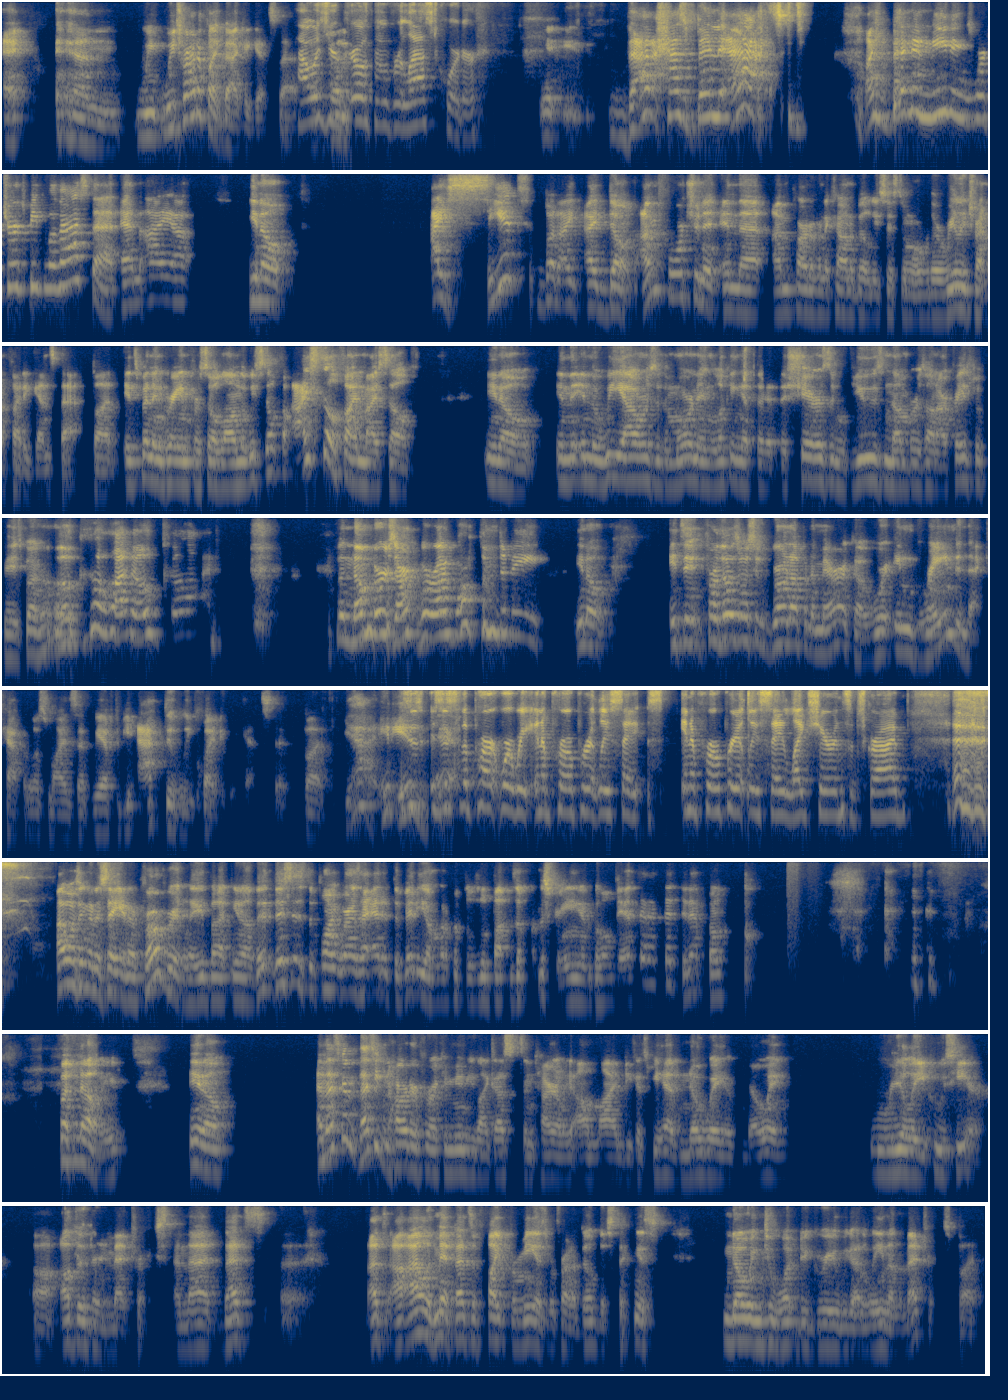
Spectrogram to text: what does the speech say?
And, and we, we try to fight back against that. How was your growth over last quarter? it- that has been asked. I've been in meetings where church people have asked that, and I, uh, you know, I see it, but I, I don't. I'm fortunate in that I'm part of an accountability system where they're really trying to fight against that. But it's been ingrained for so long that we still, I still find myself, you know, in the in the wee hours of the morning, looking at the the shares and views numbers on our Facebook page, going, "Oh God, oh God, the numbers aren't where I want them to be." You know, it's a, for those of us who've grown up in America, we're ingrained in that capitalist mindset. We have to be actively fighting against it. But yeah, it Is is. this, is this the part where we inappropriately say inappropriately say like, share, and subscribe? I wasn't going to say inappropriately, but you know, th- this is the point where as I edit the video, I'm going to put the little buttons up on the screen and the whole dance. da- da- da- da- boom. but no, you, you know, and that's gonna, that's even harder for a community like us. It's entirely online because we have no way of knowing really who's here uh, other than metrics, and that that's uh, that's I'll admit that's a fight for me as we're trying to build this thing is knowing to what degree we got to lean on the metrics, but.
